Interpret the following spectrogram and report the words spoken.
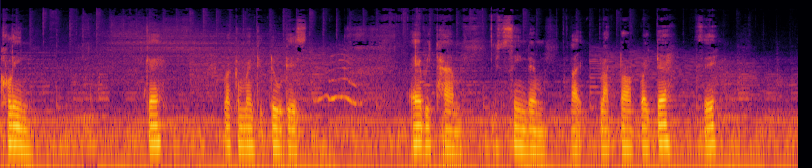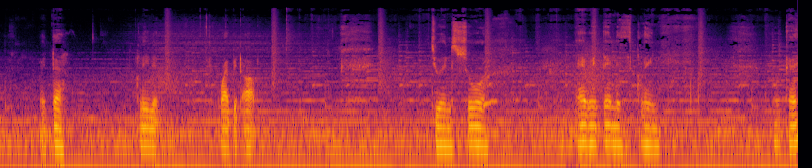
clean. Okay? Recommend to do this every time you see them like black dot right there see? Right there. Clean it. Wipe it up. To ensure everything is clean. Okay?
